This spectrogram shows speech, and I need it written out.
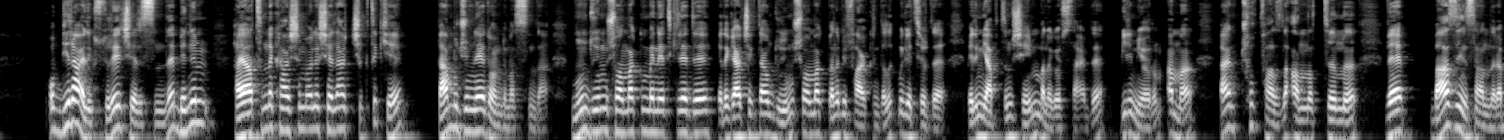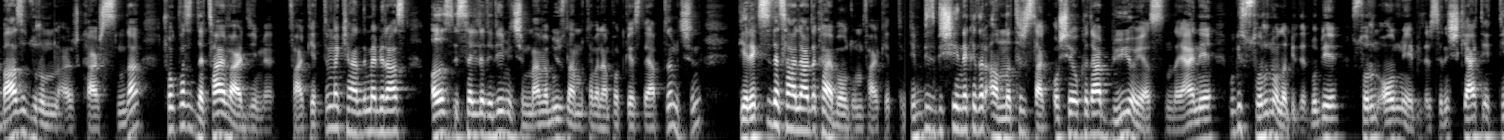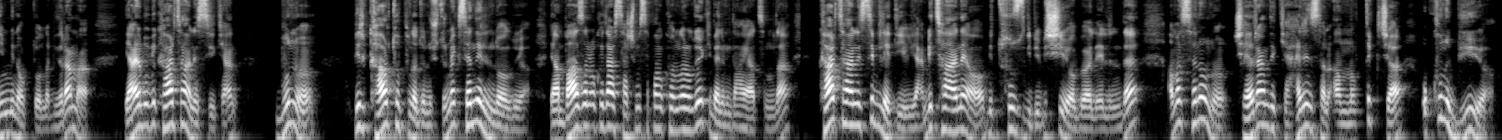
o bir aylık süre içerisinde benim hayatımda karşıma öyle şeyler çıktı ki ben bu cümleye döndüm aslında. Bunu duymuş olmak mı beni etkiledi ya da gerçekten duymuş olmak bana bir farkındalık mı getirdi? Benim yaptığım şeyi mi bana gösterdi? Bilmiyorum ama ben çok fazla anlattığımı ve bazı insanlara bazı durumlar karşısında çok fazla detay verdiğimi fark ettim ve kendime biraz ağız iselle dediğim için ben ve bu yüzden muhtemelen podcast'te yaptığım için gereksiz detaylarda kaybolduğumu fark ettim. Şimdi biz bir şeyi ne kadar anlatırsak o şey o kadar büyüyor ya aslında. Yani bu bir sorun olabilir. Bu bir sorun olmayabilir. Senin şikayet ettiğin bir nokta olabilir ama yani bu bir kar tanesiyken bunu bir kar topuna dönüştürmek senin elinde oluyor. Yani bazen o kadar saçma sapan konular oluyor ki benim de hayatımda. Kar tanesi bile değil yani bir tane o bir tuz gibi bir şey o böyle elinde. Ama sen onu çevrendeki her insan anlattıkça o konu büyüyor.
